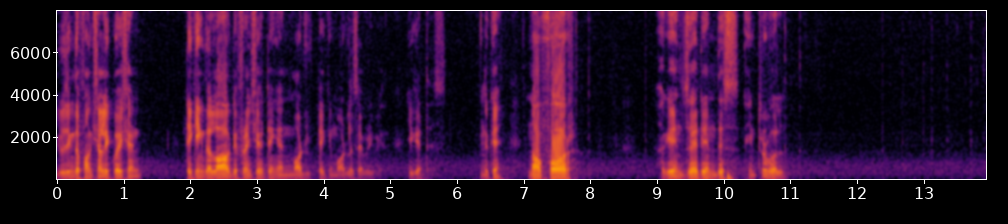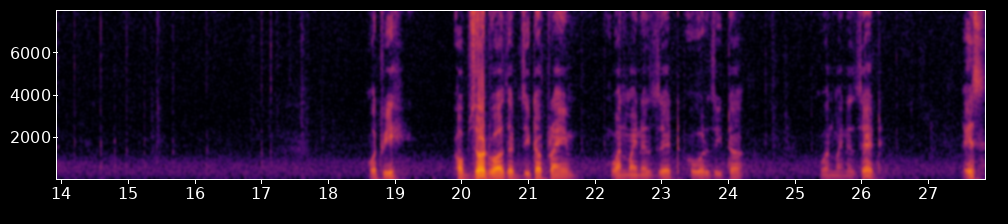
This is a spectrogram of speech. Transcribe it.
using the functional equation taking the log differentiating and model taking modulus everywhere you get this. Okay. Now, for again z in this interval what we observed was that zeta prime 1 minus z over zeta 1 minus z is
